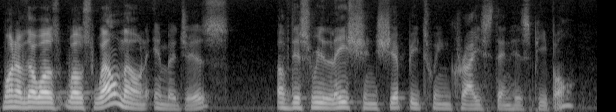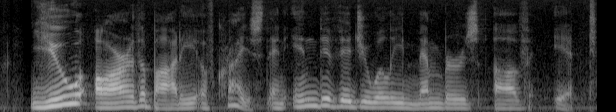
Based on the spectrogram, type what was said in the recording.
one of the most, well known images of this relationship between Christ and his people. You are the body of Christ and individually members of it.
